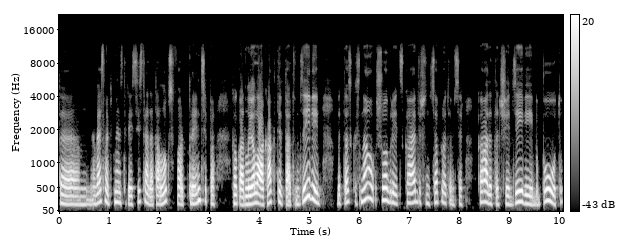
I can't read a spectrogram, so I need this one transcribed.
veselības ministrijas izstrādātā Luksafora principa kaut kāda lielāka aktivitāte un dzīvība, bet tas, kas nav šobrīd skaidrs un saprotams, ir, kāda tad šī dzīvība būtu.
